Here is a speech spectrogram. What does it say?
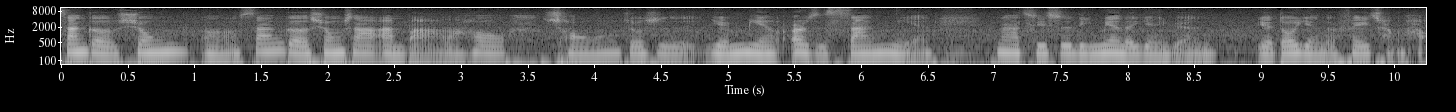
三个凶，呃，三个凶杀案吧，然后从就是延绵二十三年，那其实里面的演员也都演得非常好，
